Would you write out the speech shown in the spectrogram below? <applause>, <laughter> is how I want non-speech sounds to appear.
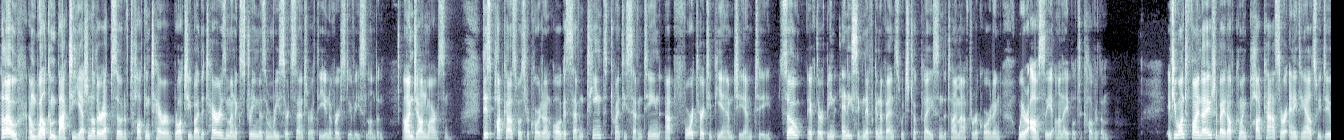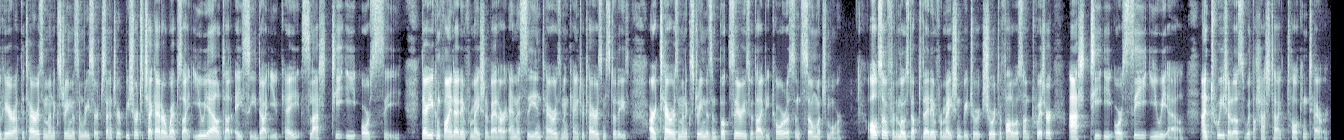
Hello, and welcome back to yet another episode of Talking Terror brought to you by the Terrorism and Extremism Research Centre at the University of East London. I'm John Morrison. This podcast was recorded on August 17th, 2017 at 4:30 p.m. GMT. So, if there have been any significant events which took place in the time after recording, we are obviously unable to cover them. If you want to find out about upcoming podcasts or anything else we do here at the Terrorism and Extremism Research Centre, be sure to check out our website uel.ac.uk slash TERC. There you can find out information about our MSc in Terrorism and Counterterrorism Studies, our Terrorism and Extremism book series with IB Tauris, and so much more. Also, for the most up to date information, be sure to follow us on Twitter at TERCUEL and tweet at us with the hashtag Talking Terror.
